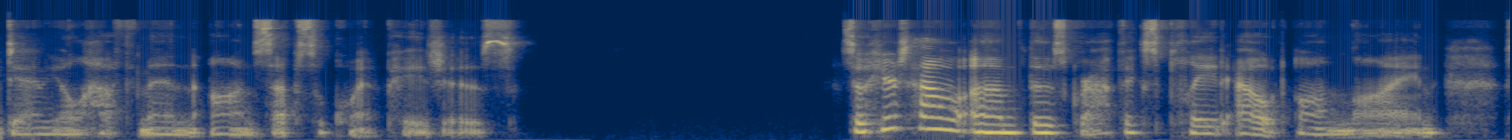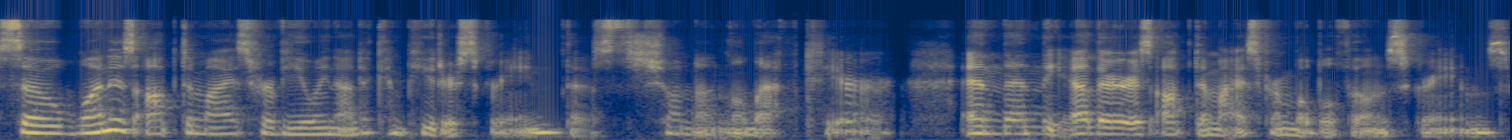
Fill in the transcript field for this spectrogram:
Daniel Huffman on subsequent pages. So here's how um, those graphics played out online. So one is optimized for viewing on a computer screen that's shown on the left here. And then the other is optimized for mobile phone screens.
